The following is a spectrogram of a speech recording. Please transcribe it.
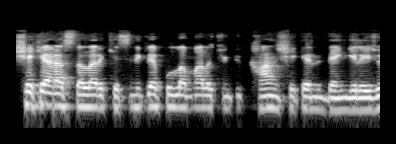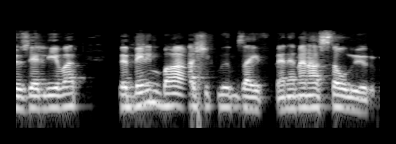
Şeker hastaları kesinlikle kullanmalı çünkü kan şekerini dengeleyici özelliği var. Ve benim bağışıklığım zayıf. Ben hemen hasta oluyorum.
